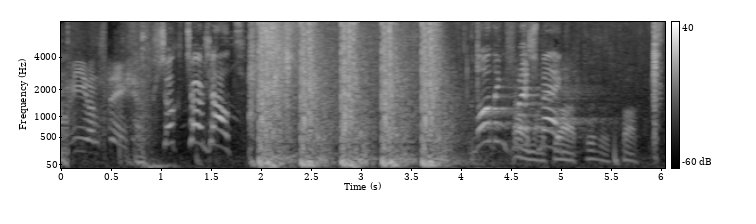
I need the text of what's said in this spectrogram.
mag. V on station. Shock charge out. Loading Oh fresh my mag. god, this is fucked.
